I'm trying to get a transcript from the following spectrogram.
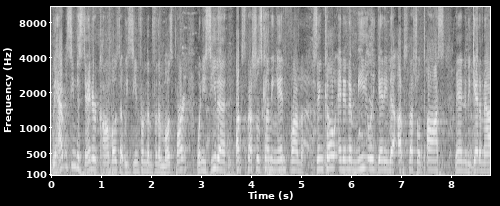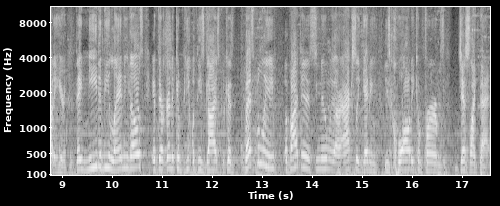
We haven't seen the standard combos that we've seen from them for the most part. When you see the up specials coming in from Synco and then immediately getting the up special toss, man, and to get him out of here. They need to be landing those if they're going to compete with these guys because best believe Leviathan and Synume are actually getting these quality confirms just like that.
